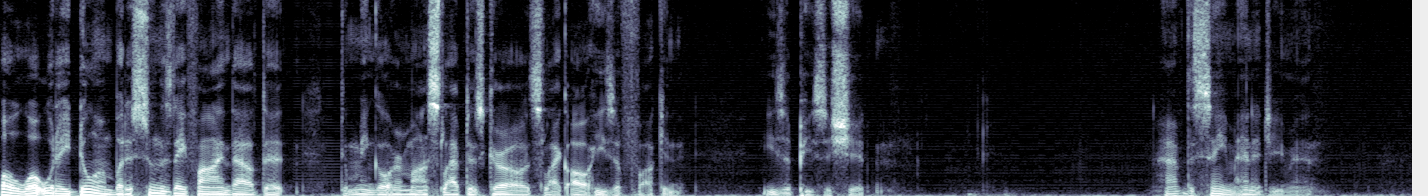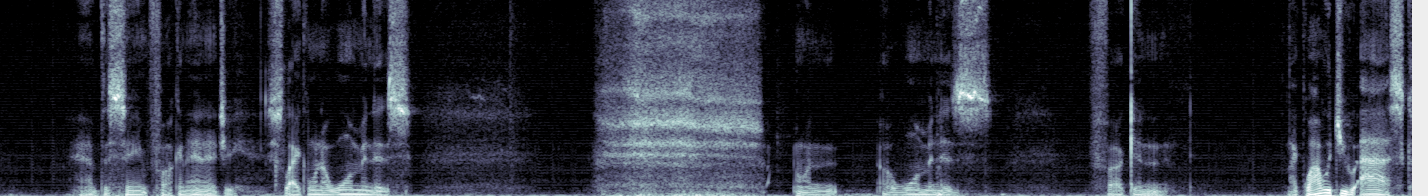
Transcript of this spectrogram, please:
"Oh, what were they doing?" But as soon as they find out that Domingo Herman slapped this girl, it's like, "Oh, he's a fucking." He's a piece of shit. Have the same energy, man. Have the same fucking energy. It's like when a woman is when a woman is fucking like why would you ask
